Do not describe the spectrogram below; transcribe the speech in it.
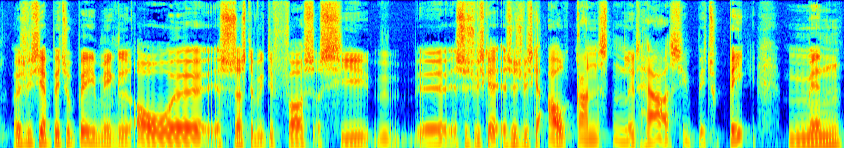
Og hvis vi siger B2B, Mikkel, og øh, jeg synes også, det er vigtigt for os at sige, øh, jeg, synes, vi skal, jeg synes, vi skal afgrænse den lidt her og sige B2B, men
